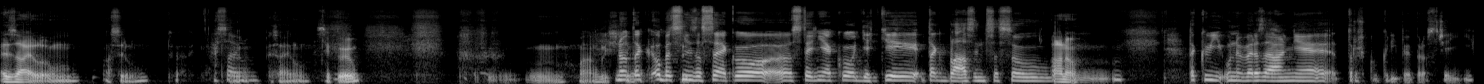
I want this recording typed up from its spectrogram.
Asylum. Asylum? Asylum. Asylum, děkuju. Mm, Má angličtina. No tak obecně zase jako eh, stejně jako děti, tak blázince jsou Ano. takový univerzálně trošku creepy prostředí.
